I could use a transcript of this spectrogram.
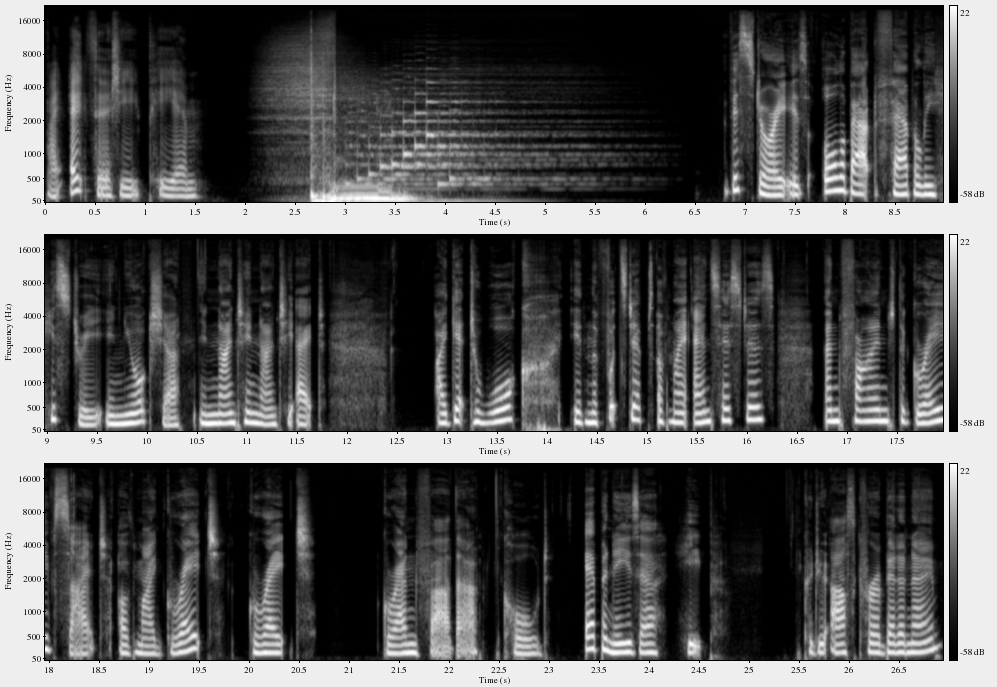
by 8:30 p.m. This story is all about family history in Yorkshire in 1998. I get to walk in the footsteps of my ancestors and find the grave site of my great great grandfather called Ebenezer Heap. Could you ask for a better name?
